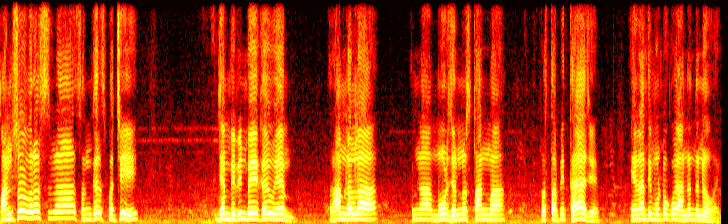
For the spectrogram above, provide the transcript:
પાંચસો વર્ષના સંઘર્ષ પછી જેમ બિપિનભાઈએ કહ્યું એમ રામલલ્લા એમના મૂળ જન્મસ્થાનમાં પ્રસ્થાપિત થયા છે, એનાથી મોટો કોઈ આનંદ ન હોય.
